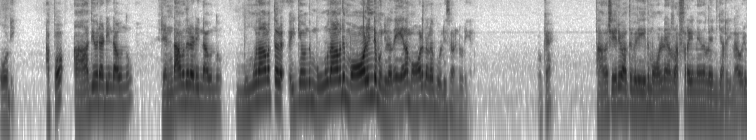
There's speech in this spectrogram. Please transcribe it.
ഓടി. അപ്പോൾ ആദ്യം ഒരു അടി ഉണ്ടാവുന്നു രണ്ടാമതൊരു അടി ഉണ്ടാവുന്നു മൂന്നാമത്തെ എനിക്ക് തോന്നുന്നു മൂന്നാമത് മോളിന്റെ മുന്നിൽ അത് ഏതാ മോൾ എന്നുള്ളത് പോലീസ് കണ്ടുപിടിക്കണം. ഓക്കെ? താമരശ്ശേരി ഭാഗത്ത് ഇവർ ഏത് മോളിനെയാണ് റെഫർ ചെയ്യുന്നത് എന്നുള്ളത് എനിക്കറിയില്ല. ഒരു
